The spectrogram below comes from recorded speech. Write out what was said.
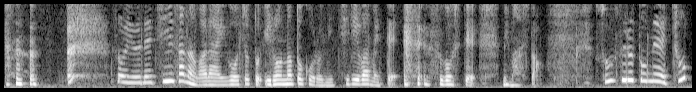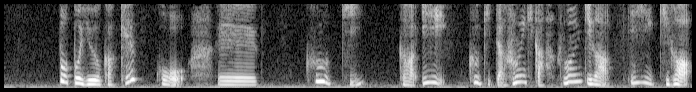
そういうね小さな笑いをちょっといろんなところに散りばめて 過ごしてみました。そうするとねちょっとというか結構、えー、空気がいい空気って雰囲気か雰囲気がいい気が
